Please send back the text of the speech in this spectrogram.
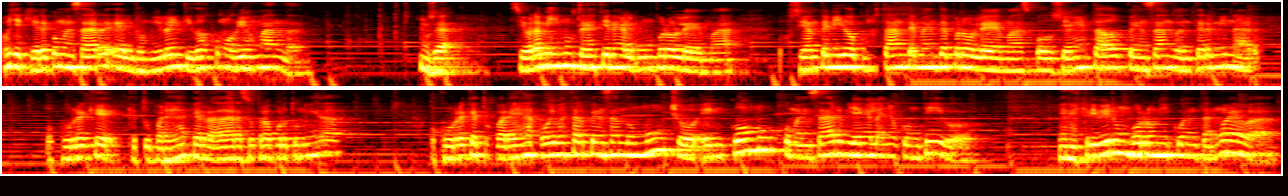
oye, quiere comenzar el 2022 como Dios manda. O sea, si ahora mismo ustedes tienen algún problema, o si han tenido constantemente problemas, o si han estado pensando en terminar, ocurre que, que tu pareja querrá darse otra oportunidad. Ocurre que tu pareja hoy va a estar pensando mucho en cómo comenzar bien el año contigo, en escribir un borrón y cuenta nueva,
